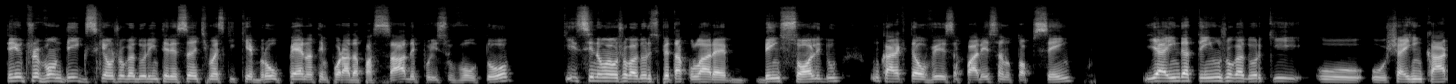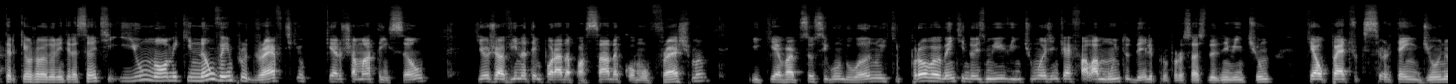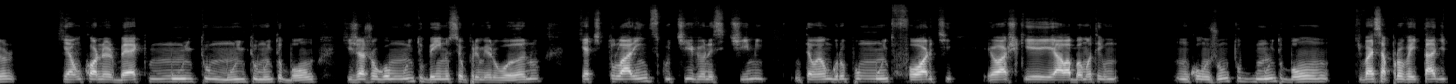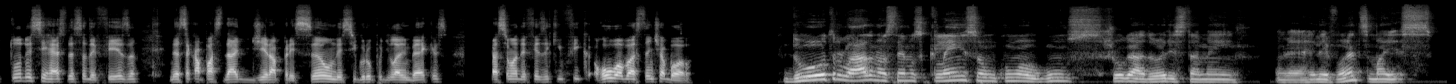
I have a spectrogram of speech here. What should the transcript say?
Tem o Trevon Diggs, que é um jogador interessante, mas que quebrou o pé na temporada passada e por isso voltou. Que se não é um jogador espetacular, é bem sólido, um cara que talvez apareça no top 100. E ainda tem um jogador que, o, o Shaheen Carter, que é um jogador interessante, e um nome que não vem para o draft, que eu quero chamar a atenção, que eu já vi na temporada passada como freshman, e que vai para o seu segundo ano, e que provavelmente em 2021 a gente vai falar muito dele para o processo de 2021, que é o Patrick Surtain Jr., que é um cornerback muito, muito, muito bom, que já jogou muito bem no seu primeiro ano, que é titular indiscutível nesse time, então é um grupo muito forte. Eu acho que Alabama tem um, um conjunto muito bom que vai se aproveitar de todo esse resto dessa defesa, dessa capacidade de gerar pressão, desse grupo de linebackers, para ser uma defesa que fica, rouba bastante a bola. Do outro lado, nós temos Clemson com alguns jogadores também é, relevantes, mas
